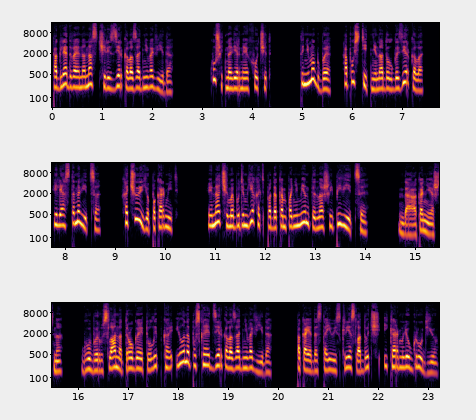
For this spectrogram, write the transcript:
поглядывая на нас через зеркало заднего вида. «Кушать, наверное, хочет. Ты не мог бы опустить ненадолго зеркало или остановиться? Хочу ее покормить. Иначе мы будем ехать под аккомпанементы нашей певицы». «Да, конечно». Губы Руслана трогает улыбка, и он опускает зеркало заднего вида, пока я достаю из кресла дочь и кормлю грудью.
